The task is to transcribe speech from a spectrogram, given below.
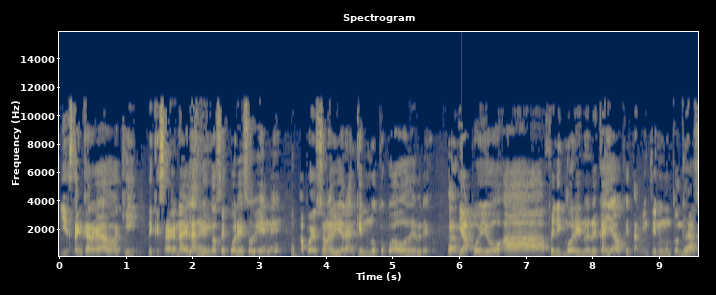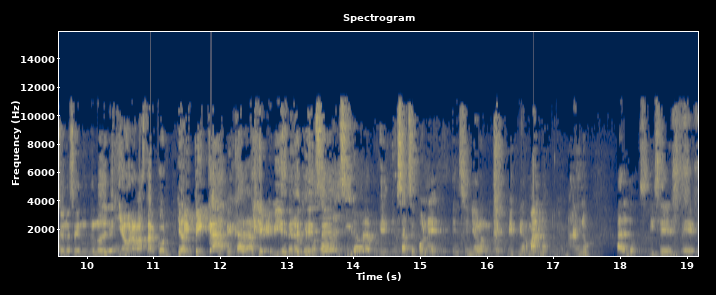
y está encargado aquí de que salgan adelante. Sí. Entonces, por eso viene a apoyar a Susana Villarán, que no tocó a Odebrecht, Claro. y apoyó a Félix Moreno en el Callao, que también tiene un montón de Claro. inversiones en, en Odebrecht, y ahora va a estar con Ya- PPK. PPK. Pero. ¿qué cosa va a decir ahora? Porque, o sea, se pone el señor, mi, mi hermano, mi hermano, Aldo, dice este,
